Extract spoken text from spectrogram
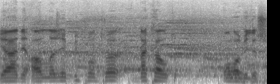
Yani alınacak bir kontra knockout olabilir.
